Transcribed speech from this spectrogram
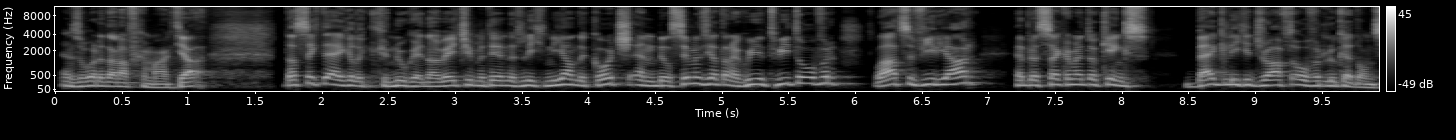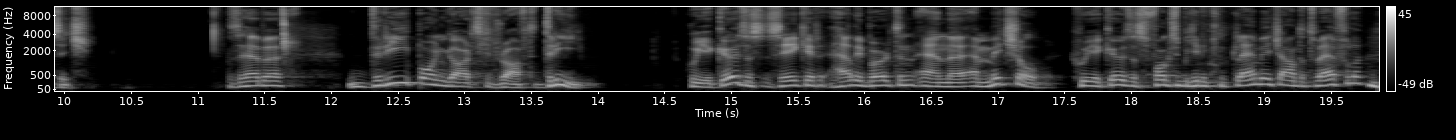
En ze worden dan afgemaakt. Ja, dat zegt eigenlijk genoeg. En dan weet je meteen, het ligt niet aan de coach. En Bill Simmons die had daar een goede tweet over. De laatste vier jaar hebben de Sacramento Kings Bagley gedraft over Luka Doncic. Ze hebben drie point guards gedraft. Drie. Goede keuzes, zeker Halliburton en, eh, en Mitchell. Goede keuzes. Fox begin ik een klein beetje aan te twijfelen.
